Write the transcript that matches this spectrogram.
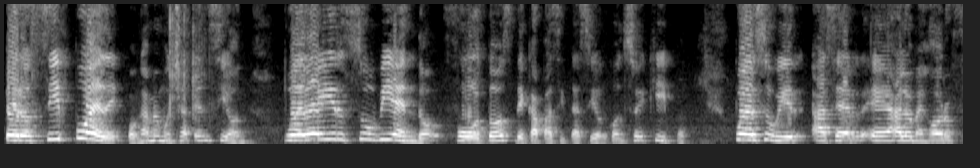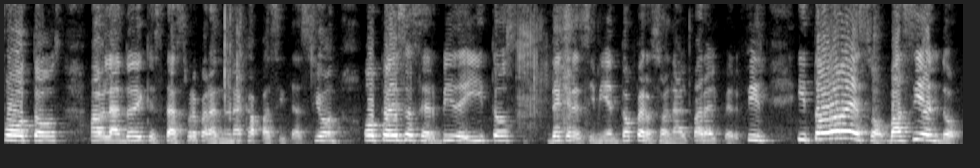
pero sí puede, póngame mucha atención, puede ir subiendo fotos de capacitación con su equipo. Puedes subir, hacer eh, a lo mejor fotos hablando de que estás preparando una capacitación o puedes hacer videitos de crecimiento personal para el perfil. Y todo eso va haciendo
